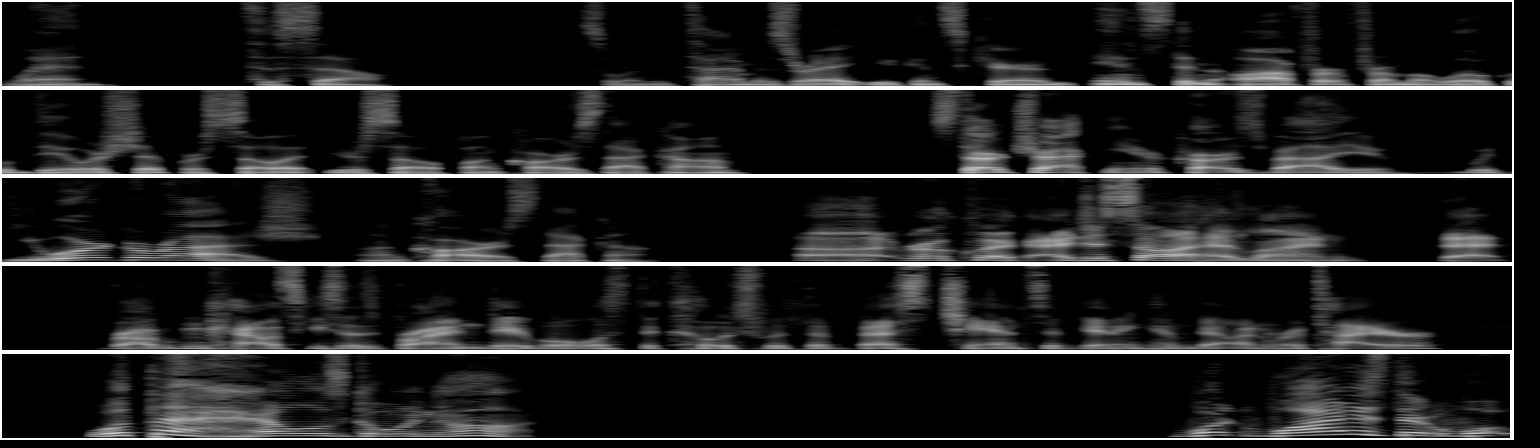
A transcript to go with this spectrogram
when to sell. So, when the time is right, you can secure an instant offer from a local dealership or sell it yourself on Cars.com. Start tracking your car's value with your garage on Cars.com. Uh, real quick, I just saw a headline that Rob Gronkowski says Brian Daboll was the coach with the best chance of getting him to unretire. What the hell is going on? What? Why is there? What?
